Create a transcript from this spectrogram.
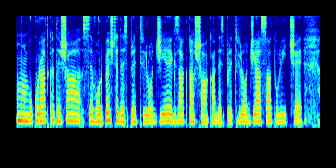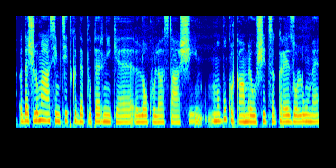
M-am bucurat că deja se vorbește despre trilogie exact așa, ca despre trilogia satului C. Deci lumea a simțit cât de puternic e locul ăsta și mă bucur că am reușit să creez o lume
